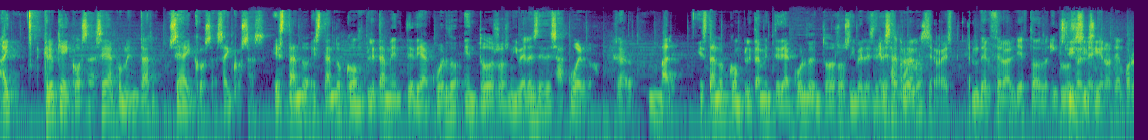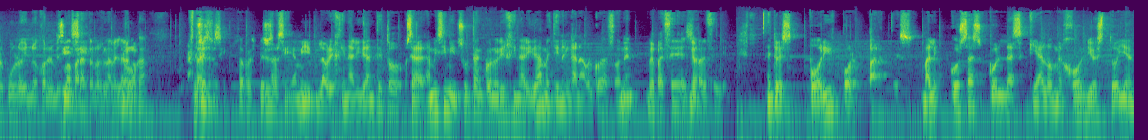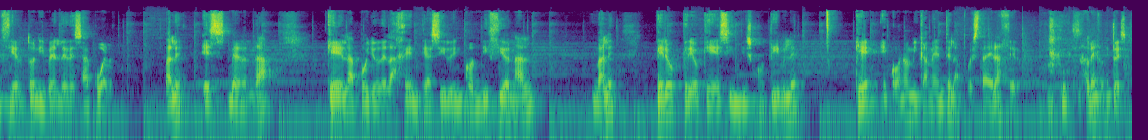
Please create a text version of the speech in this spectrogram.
Hay, creo que hay cosas ¿eh? a comentar. O sea, hay cosas, hay cosas. Estando, estando completamente de acuerdo en todos los niveles de desacuerdo. Claro. Vale. Estando completamente de acuerdo en todos los niveles de En este desacuerdo. programa se respetan del 0 al 10 todo, incluso Sí, sí, el de sí. que nos den por el culo y no con el mismo Sí, sí. aparato nos laven la No, no. Hasta Eso es eso, así. se respeta. Eso es así. A mí la originalidad ante todo. O sea, a mí si me insultan con originalidad me tienen ganado el corazón, ¿eh? Me parece, me parece bien. Entonces, por ir por partes, ¿vale? Cosas con las que a lo mejor yo estoy en cierto nivel de desacuerdo, ¿vale? Es verdad que el apoyo de la gente ha sido incondicional, ¿vale? Pero creo que es indiscutible que económicamente la apuesta era cero, ¿vale? Entonces,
